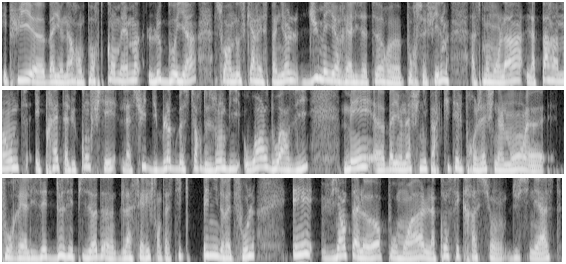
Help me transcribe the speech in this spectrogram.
Et puis euh, Bayona remporte quand même le Goya soit un Oscar espagnol du meilleur réalisateur euh, pour ce film. À ce moment-là, la Paramount est prête à lui confier la suite du blockbuster de zombies World War Z, mais euh, Bayona finit par quitter le projet finalement euh, pour réaliser deux épisodes de la série fantastique Penny Dreadful. Et vient alors, pour moi, la consécration du cinéaste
